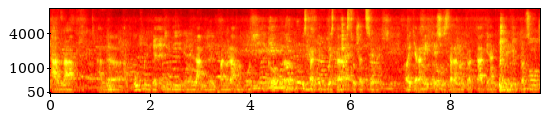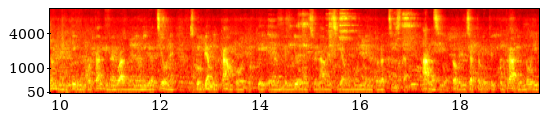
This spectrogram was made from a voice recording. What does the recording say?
alla al, al pubblico e quindi nell'ambito del panorama politico eh, questa, questa, associazione. Poi chiaramente ci saranno trattati anche nei prossimi giorni temi importanti che riguardano l'immigrazione, sgombriamo il campo perché eh, il Meridione Nazionale sia un movimento razzista, anzi proprio esattamente il contrario, noi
